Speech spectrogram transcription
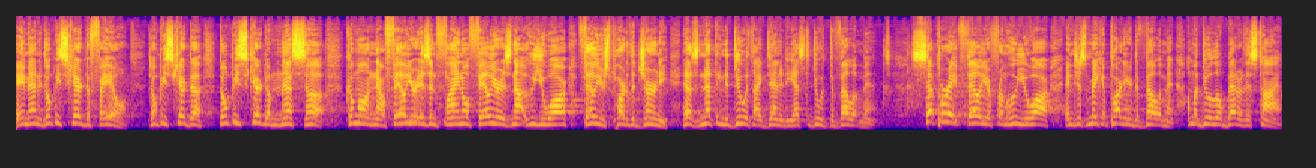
Amen. And don't be scared to fail. Don't be scared to don't be scared to mess up. Come on now. Failure isn't final. Failure is not who you are. Failure is part of the journey. It has nothing to do with identity. It has to do with development. Separate failure from who you are and just make it part of your development. I'm gonna do a little better this time.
